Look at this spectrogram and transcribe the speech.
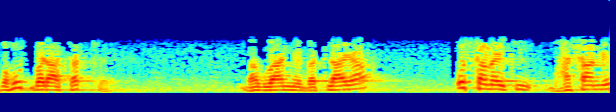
बहुत बड़ा तत्व है। भगवान ने बतलाया, उस समय की भाषा में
